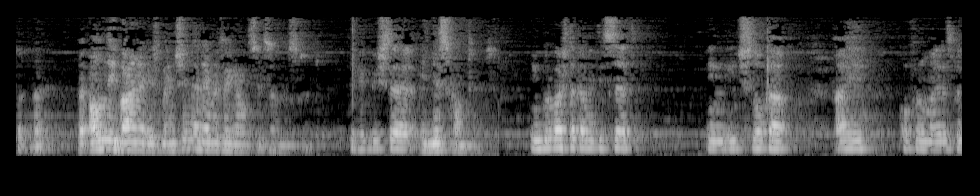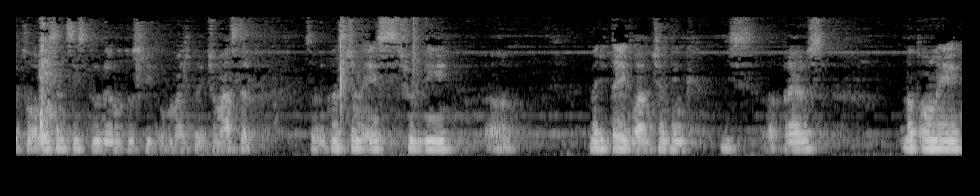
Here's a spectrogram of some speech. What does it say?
But, but only Varna is mentioned and everything else is understood. Se in this context. In Gurvashtakam said in each sloka, I offer my respectful obeisances to the lotus feet of my spiritual master. So the question is, should we uh, meditate while chanting these uh, prayers not only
